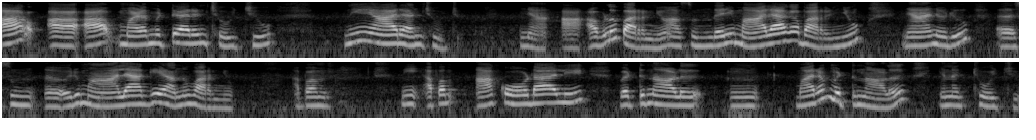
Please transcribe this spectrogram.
ആ- ആ മഴമെട്ടുകാരൻ ചോദിച്ചു നീ ആരാന്ന് ചോദിച്ചു? ഞാ അവൾ പറഞ്ഞു ആ സുന്ദരി മാലാഖ പറഞ്ഞു ഞാനൊരു സു ഒരു മാലാഖയാന്ന് പറഞ്ഞു. അപ്പം നീ അപ്പം ആ കോടാലി വെട്ടുന്ന ആൾ മരം വെട്ടുന്ന ആൾ ഇങ്ങനെ ചോദിച്ചു.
